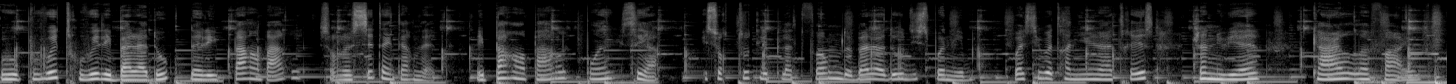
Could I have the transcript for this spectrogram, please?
Vous pouvez trouver les balados de Les Parents Parlent sur le site internet lesparentsparlent.ca et sur toutes les plateformes de balados disponibles. Voici votre animatrice Geneviève Carl Lefebvre.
